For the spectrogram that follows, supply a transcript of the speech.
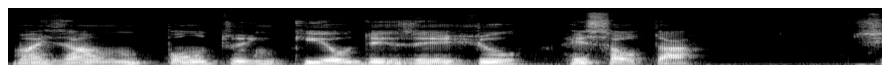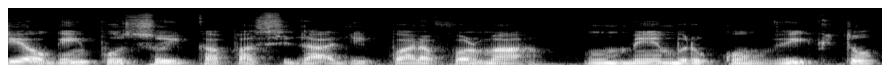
mas há um ponto em que eu desejo ressaltar. Se alguém possui capacidade para formar um membro convicto,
